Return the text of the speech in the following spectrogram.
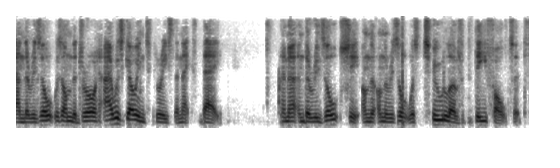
and the result was on the draw. I was going to Greece the next day, and uh, and the result sheet on the on the result was two love defaulted,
